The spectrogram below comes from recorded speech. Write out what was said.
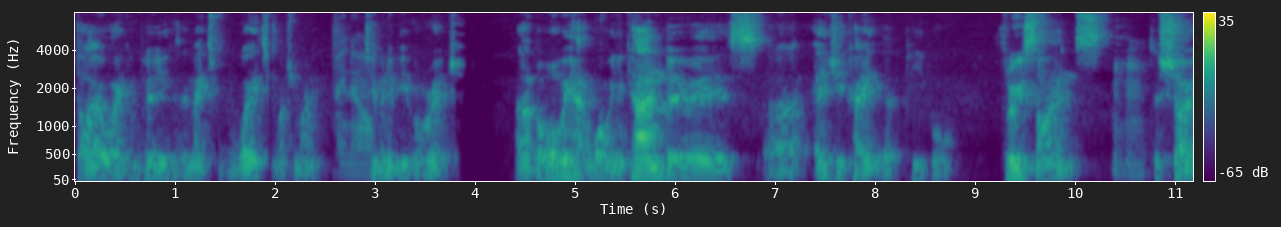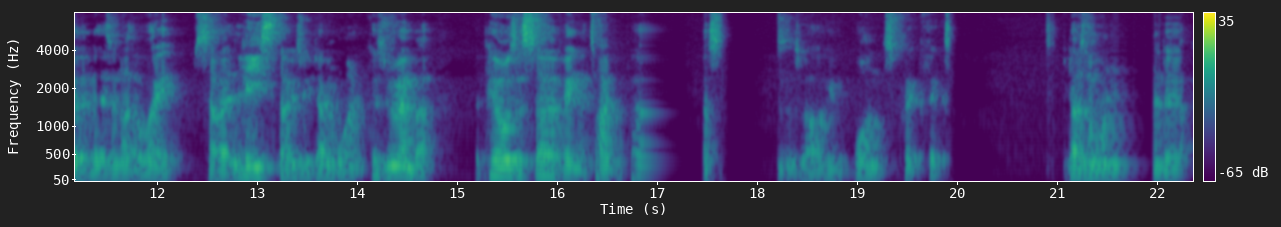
die away completely because it makes way too much money. I know. Too many people rich. Uh, but what we ha- what we can do is uh, educate the people through science hmm to show them there's another way. So at least those who don't want it, because remember, the pills are serving a type of person as well who wants quick fix, who doesn't want to do it.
